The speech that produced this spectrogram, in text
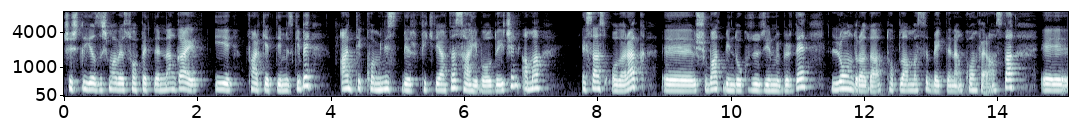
çeşitli yazışma ve sohbetlerinden gayet iyi fark ettiğimiz gibi anti-komünist bir fikriyata sahip olduğu için ama esas olarak e, Şubat 1921'de Londra'da toplanması beklenen konferansta e,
